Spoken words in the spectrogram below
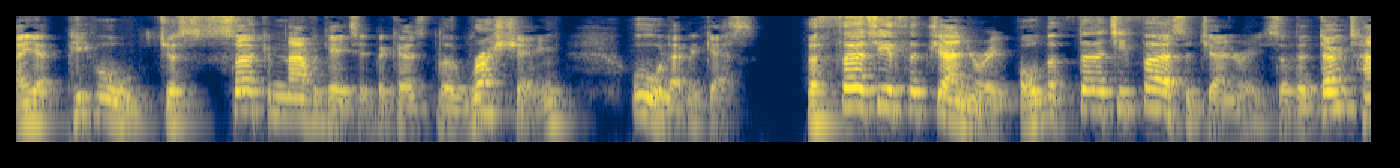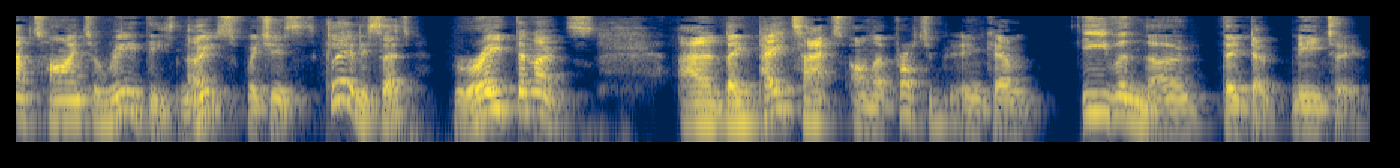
And yet people just circumnavigate it because they're rushing. Oh, let me guess. The 30th of January or the 31st of January. So they don't have time to read these notes, which is clearly says, read the notes. And they pay tax on their property income, even though they don't need to.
